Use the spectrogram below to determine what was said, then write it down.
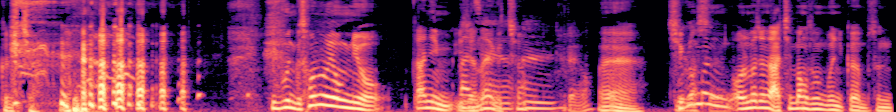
그렇죠. 이분 그 선우용여 따님이잖아요. 그렇죠? 음. 그래요? 예. 지금은 얼마 전에 아침 방송 보니까 무슨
